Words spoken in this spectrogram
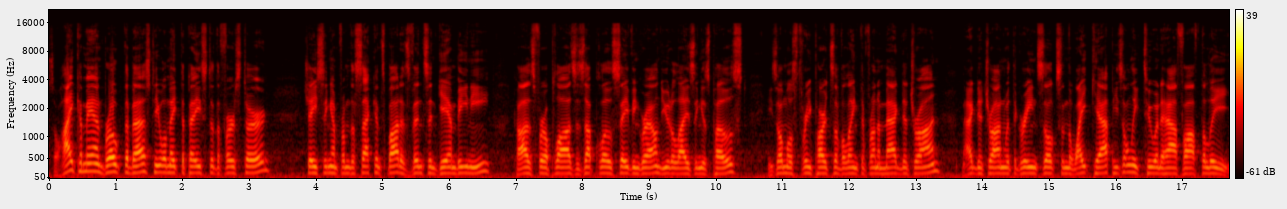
So High Command broke the best. He will make the pace to the first turn. Chasing him from the second spot is Vincent Gambini. Cause for applause is up close, saving ground, utilizing his post. He's almost three parts of a length in front of Magnetron. Magnetron with the green silks and the white cap. He's only two and a half off the lead.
